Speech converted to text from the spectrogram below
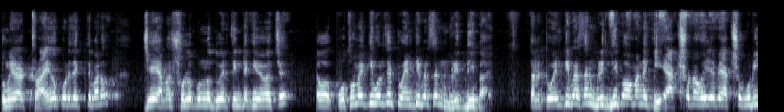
তুমি এটা ট্রাইও করে দেখতে পারো যে আমার ষোলো পূর্ণ দুয়ের তিনটা কীভাবে হচ্ছে। তো প্রথমে কি বলছে? টোয়েন্টি পার্সেন্ট বৃদ্ধি পায়। তাহলে টোয়েন্টি পার্সেন্ট বৃদ্ধি পাওয়া মানে কি? একশোটা হয়ে যাবে একশো কুড়ি।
